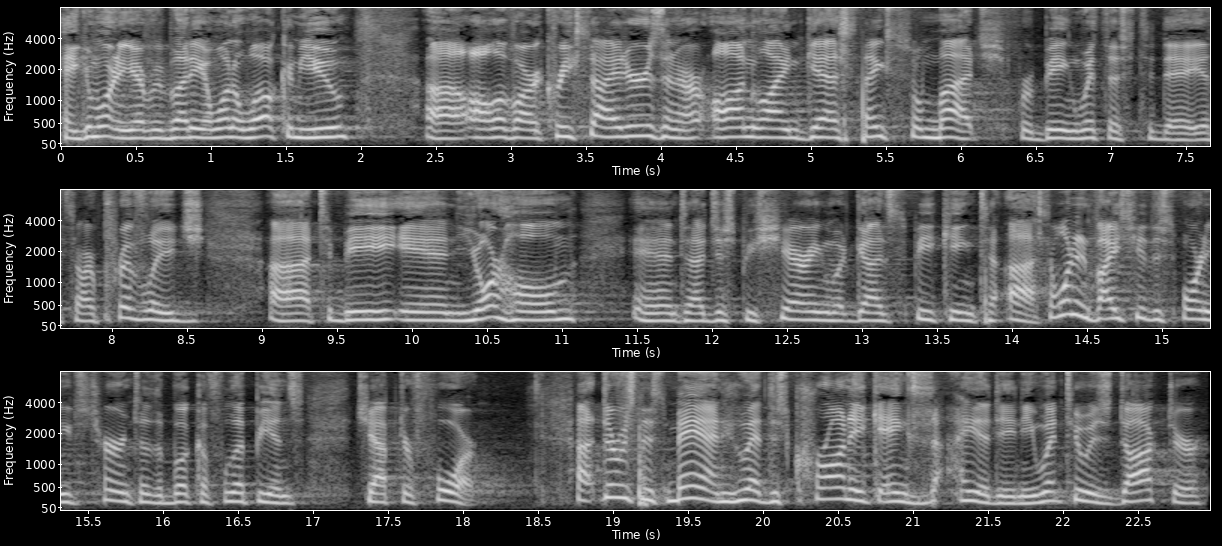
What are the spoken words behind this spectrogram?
Hey, good morning, everybody. I want to welcome you, uh, all of our Creeksiders and our online guests. Thanks so much for being with us today. It's our privilege uh, to be in your home and uh, just be sharing what God's speaking to us. I want to invite you this morning to turn to the book of Philippians, chapter 4. Uh, there was this man who had this chronic anxiety, and he went to his doctor.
